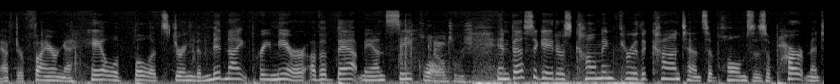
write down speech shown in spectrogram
after firing a hail of bullets during the midnight premiere of a Batman sequel. Investigators combing through the contents of Holmes's apartment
